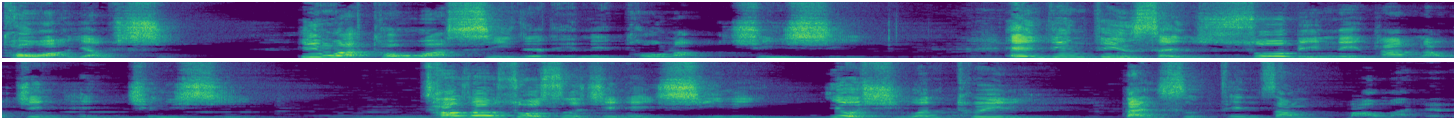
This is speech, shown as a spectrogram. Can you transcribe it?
头发要细。因为头发细的人呢，头脑清晰；眼睛定神，说明呢他脑筋很清晰。曹操做事情很细腻，又喜欢推理，但是天仓饱满的人，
